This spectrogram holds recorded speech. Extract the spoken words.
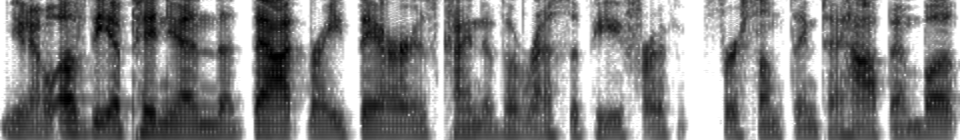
you know, of the opinion that that right there is kind of a recipe for for something to happen. But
